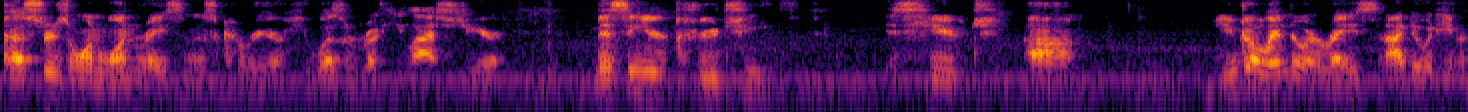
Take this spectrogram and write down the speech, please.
Custer's won one race in his career. He was a rookie last year. Missing your crew chief is huge. Um, you go into a race, and I do it even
